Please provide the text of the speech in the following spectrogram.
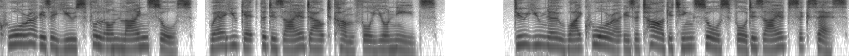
Quora is a useful online source where you get the desired outcome for your needs. Do you know why Quora is a targeting source for desired success?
